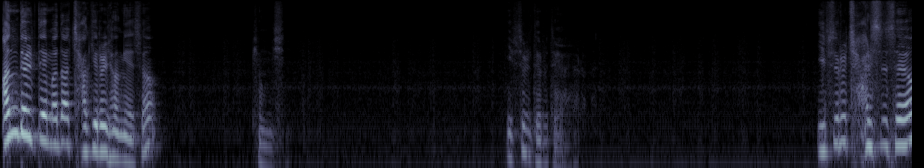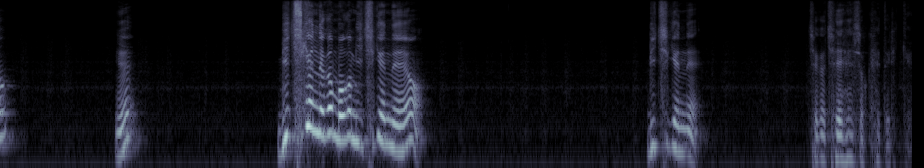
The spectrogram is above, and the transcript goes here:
안 될 때마다 자기를 향해서 병신 입술대로 돼요 여러분 입술을 잘 쓰세요 예? 미치겠네가 뭐가 미치겠네요. 미치겠네. 제가 재해석해 드릴게요.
